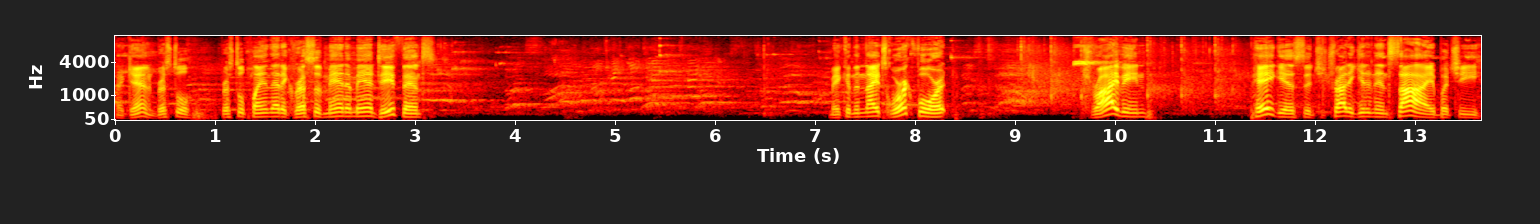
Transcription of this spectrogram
Again, Bristol, Bristol playing that aggressive man-to-man -man defense. Making the Knights work for it. Driving Pegas, and she tried to get it inside, but she,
